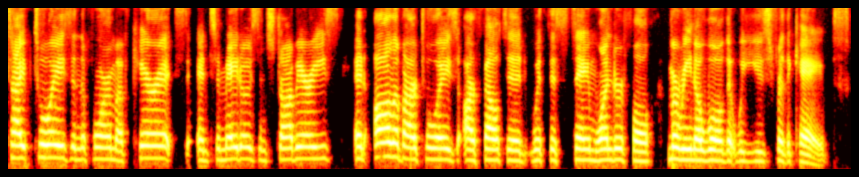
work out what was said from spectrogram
type toys in the form of carrots and tomatoes and strawberries. And all of our toys are felted with this same wonderful merino wool that we use for the caves.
